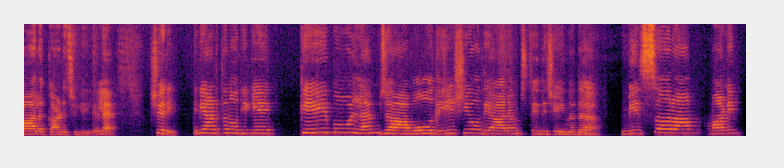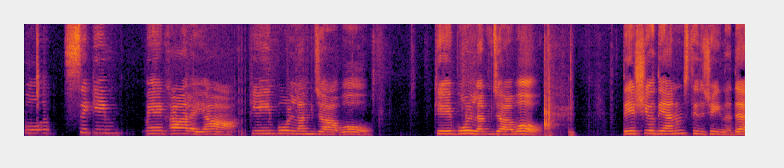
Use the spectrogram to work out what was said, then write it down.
പാലക്കാട് ജില്ലയിൽ അല്ലെ? ശരി ഇനി അടുത്ത നോക്കിക്കേ. കേബോളം ജാവോ ദേശീയോദ്യാനം സ്ഥിതി ചെയ്യുന്നത് മിസോറാം മണിപ്പൂർ സിക്കിം മേഘാലയ കേബോൾ ലംജാവോ? കേബോൾ ലംജാവോ? ദേശീയോദ്യാനം സ്ഥിതി ചെയ്യുന്നത്?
